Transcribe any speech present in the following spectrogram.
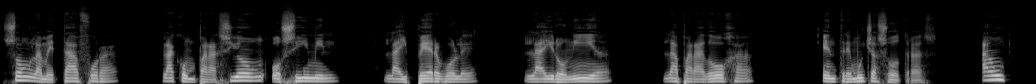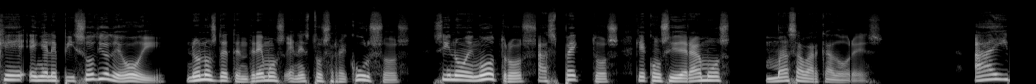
son la metáfora, la comparación o símil, la hipérbole, la ironía, la paradoja, entre muchas otras. Aunque en el episodio de hoy no nos detendremos en estos recursos, sino en otros aspectos que consideramos más abarcadores. Hay,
